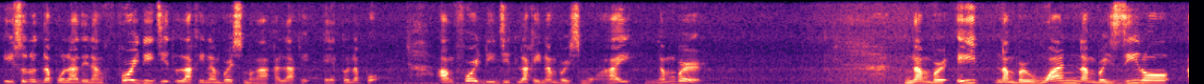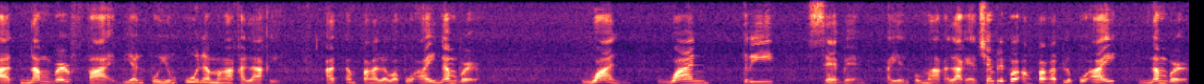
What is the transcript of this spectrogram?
Isunod na po natin ang 4-digit lucky numbers mga kalaki. Ito na po. Ang 4-digit lucky numbers mo ay number number 8, number 1, number 0, at number 5. Yan po yung una mga kalaki. At ang pangalawa po ay number 1, 1, 3, 7. Ayan po mga kalaki. At syempre po, ang pangatlo po ay number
